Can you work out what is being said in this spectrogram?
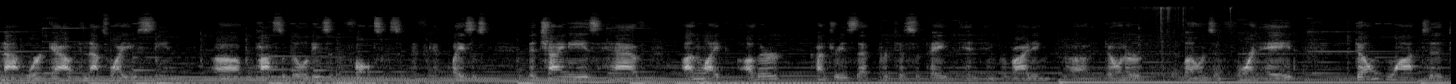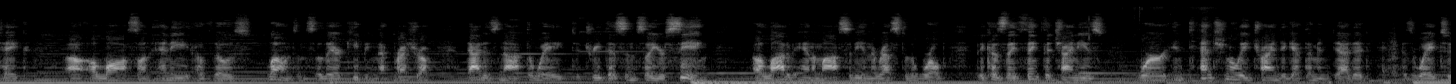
not work out, and that's why you've seen possibilities and defaults in significant places. The Chinese have, unlike other countries that participate in, in providing uh, donor loans and foreign aid, don't want to take uh, a loss on any of those loans. And so they're keeping that pressure up. That is not the way to treat this. And so you're seeing a lot of animosity in the rest of the world because they think the Chinese were intentionally trying to get them indebted as a way to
